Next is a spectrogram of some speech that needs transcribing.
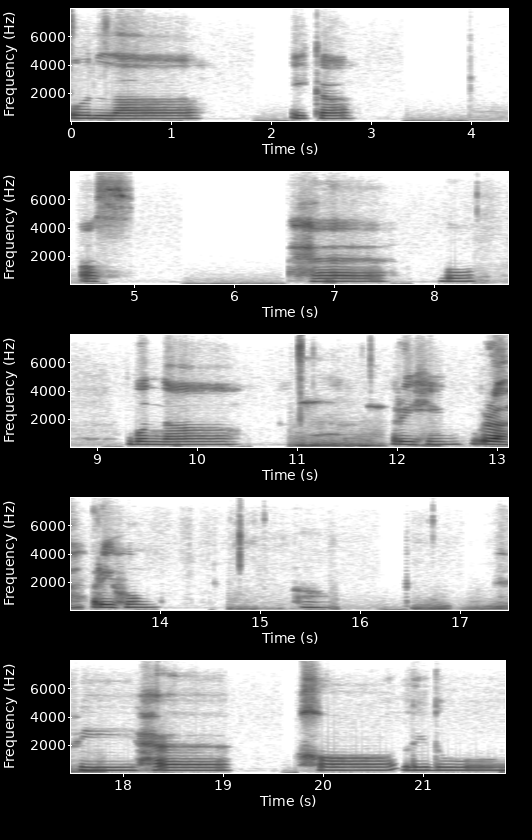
ulla ika as bu. Bunna rihim. Rah rihum. Oh. fi. خالدون.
